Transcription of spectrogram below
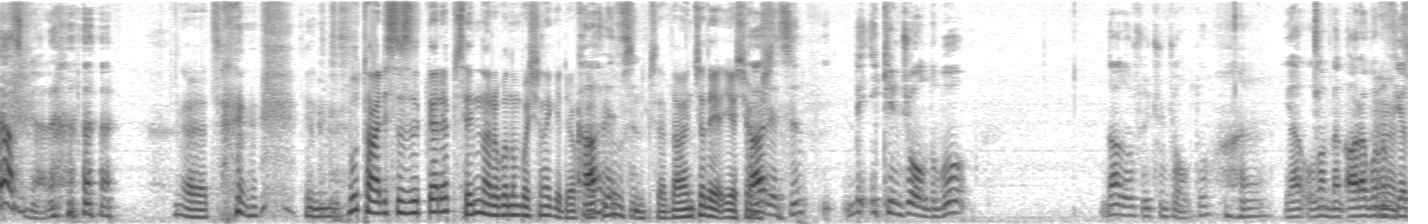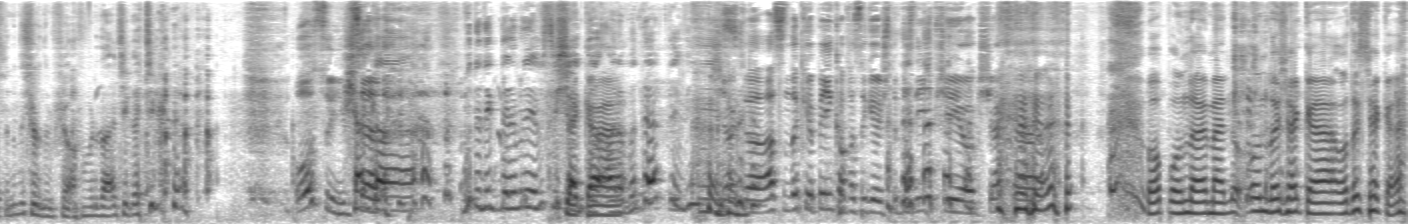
lazım yani. Evet. Bu talihsizlikler hep senin arabanın başına geliyor. Kahretsin. Yüksel? Daha önce de yaşamıştın. Kahretsin. Bir ikinci oldu bu. Daha doğrusu üçüncü oldu. ya ulan ben arabanın Evet. fiyatını düşürdüm şu an burada açık açık. Olsun Yüksel. şaka. bu dediklerimin hepsi şaka. Şaka. Araba tertemiz. Şaka. Aslında köpeğin kafası göçtü. Bizde hiçbir şey yok. Şaka. Hop onu da hemen onu da şaka. O da şaka.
